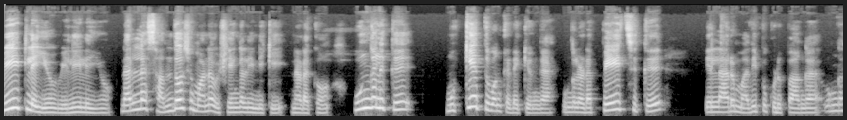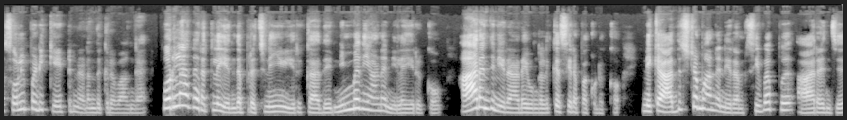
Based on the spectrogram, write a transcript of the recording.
வீட்லேயும் வெளியிலையும் நல்ல சந்தோஷமான விஷயங்கள் இன்னைக்கு நடக்கும். உங்களுக்கு முக்கியத்துவம் கிடைக்குங்க. உங்களோட பேச்சுக்கு எல்லாரும் மதிப்பு கொடுப்பாங்க. உங்க சொல்படி கேட்டு நடந்துக்கிருவாங்க. பொருளாதாரத்துல எந்த பிரச்சனையும் இருக்காது. நிம்மதியான நிலை இருக்கும். ஆரஞ்சு நிற ஆடை உங்களுக்கு சிறப்பை கொடுக்கும். இன்னைக்கு அதிர்ஷ்டமான நிறம் சிவப்பு ஆரஞ்சு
